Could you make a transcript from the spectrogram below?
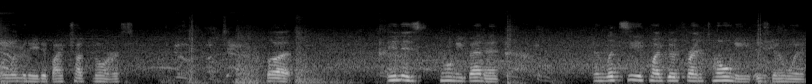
eliminated by Chuck Norris. But in is Tony Bennett, and let's see if my good friend Tony is gonna win.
